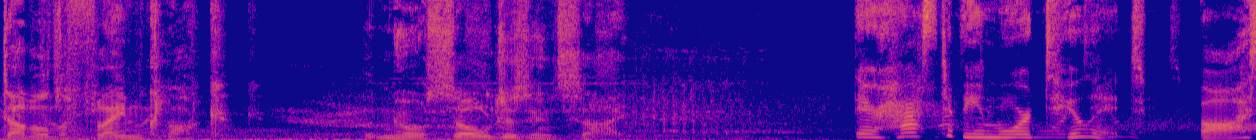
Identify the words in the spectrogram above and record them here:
Double the flame clock. But no soldiers inside. There has to be more to it, boss.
